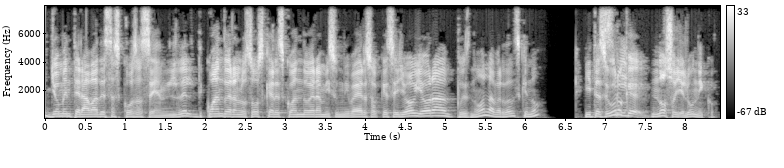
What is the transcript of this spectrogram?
yo me enteraba de esas cosas en de- de cuándo eran los Oscars, cuándo era Miss Universo, qué sé yo, y ahora, pues no, la verdad es que no. Y te aseguro Sí. que no soy el único.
